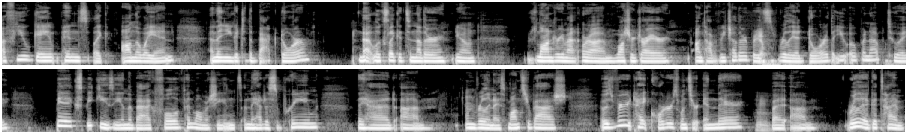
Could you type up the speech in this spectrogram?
a few game pins like on the way in, and then you get to the back door. That looks like it's another, you know, laundry mat or um, washer dryer on top of each other, but Yep. it's really a door that you open up to a big speakeasy in the back full of pinball machines. And they had a Supreme, they had um, a really nice Monster Bash. It was very tight quarters once you're in there, but um, really a good time.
